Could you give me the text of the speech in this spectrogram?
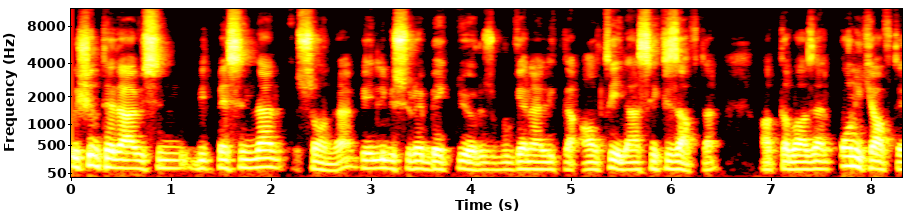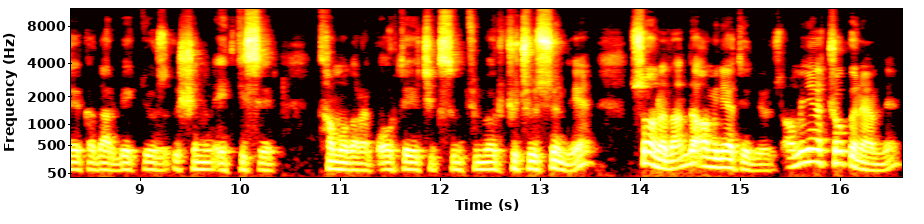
ışın tedavisinin bitmesinden sonra belli bir süre bekliyoruz. Bu genellikle 6 ila 8 hafta hatta bazen 12 haftaya kadar bekliyoruz ışının etkisi tam olarak ortaya çıksın, tümör küçülsün diye. Sonradan da ameliyat ediyoruz. Ameliyat çok önemli.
